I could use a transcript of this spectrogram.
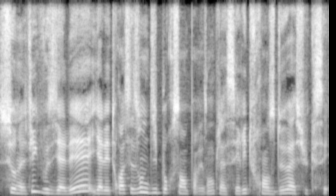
sur Netflix, vous y allez, il y a les trois saisons de 10%, par exemple la série de France 2 à succès.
